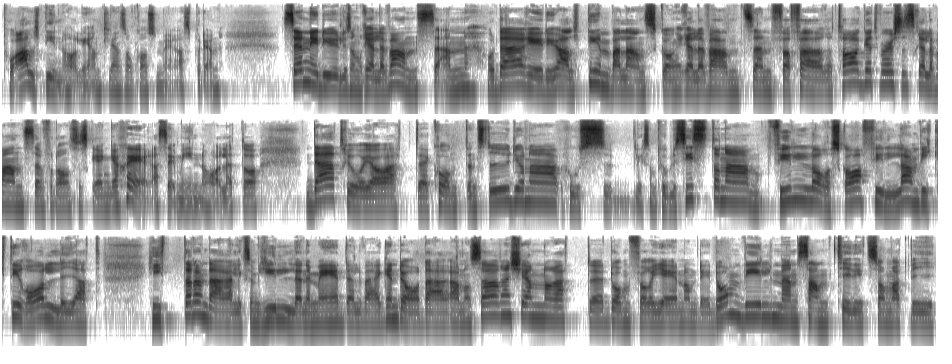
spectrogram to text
på allt innehåll egentligen som konsumeras på den. Sen är det ju liksom relevansen och där är det ju alltid en balansgång relevansen för företaget versus relevansen för de som ska engagera sig med innehållet. Och där tror jag att eh, contentstudiorna hos liksom publicisterna fyller och ska fylla en viktig roll i att hitta den där liksom gyllene medelvägen då där annonsören känner att eh, de får igenom det de vill men samtidigt som att vi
